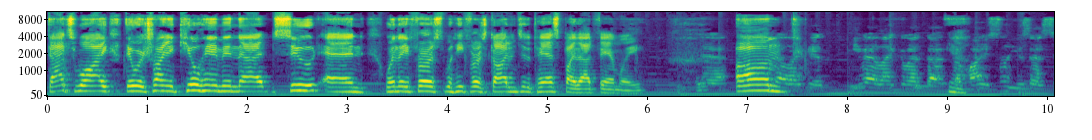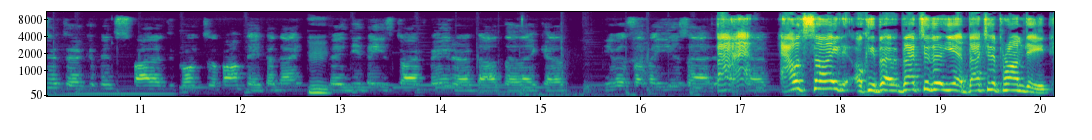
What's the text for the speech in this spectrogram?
That's why they were trying to kill him in that suit. And when they first when he first got into the past by that family, yeah. um, Yeah, like it, even like when the, Yeah. the Marty still used that suit to convince Spada to go to the prom date, and they Mm. they they, used Darth Vader about the like uh, even somebody used that. Uh, outside okay but back to the yeah back to the prom date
